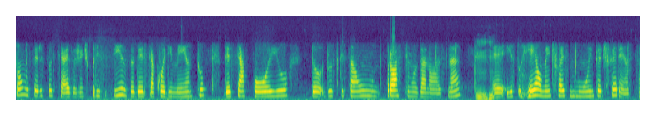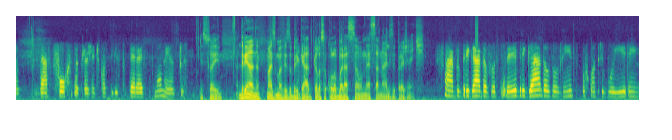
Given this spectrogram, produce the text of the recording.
somos seres sociais, a gente precisa desse acolhimento, desse apoio do, dos que são próximos a nós, né? Uhum. É, isso realmente faz muita diferença, dá força para a gente conseguir superar esses momentos. Isso aí. Adriana, mais uma vez obrigado pela sua colaboração nessa análise para a gente. Fábio, obrigada a você, obrigada aos ouvintes por contribuírem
